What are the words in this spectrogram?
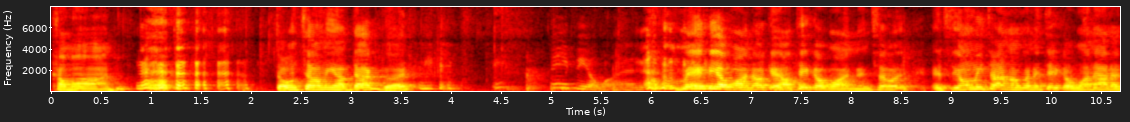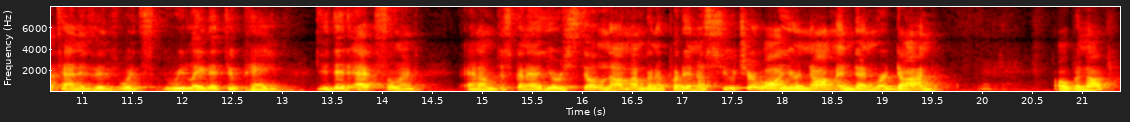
Come on. Don't tell me I'm that good. Maybe a one. Maybe a one. Okay, I'll take a one. And so it's the only time I'm going to take a one out of 10 is if it's related to pain. You did excellent. And I'm just gonna, you're still numb. I'm gonna put in a suture while you're numb and then we're done. Okay. Open up.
